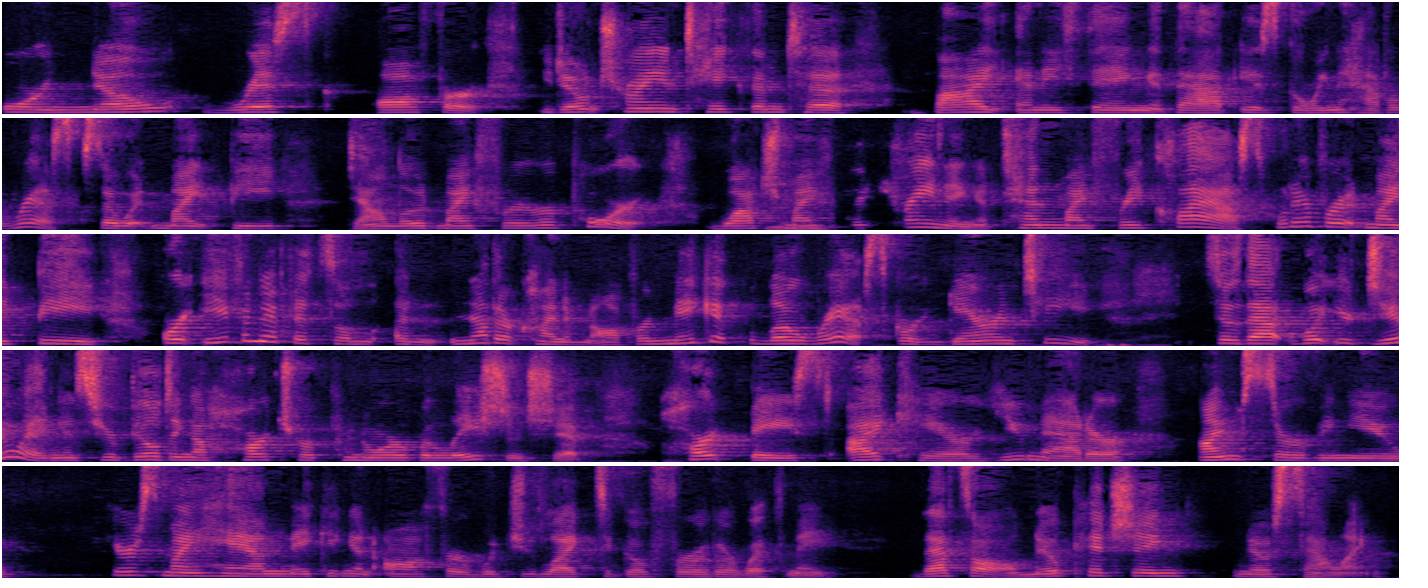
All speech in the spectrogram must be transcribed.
or no risk offer. You don't try and take them to buy anything that is going to have a risk. So it might be download my free report, watch mm-hmm. my free training, attend my free class, whatever it might be. Or even if it's a, another kind of an offer, make it low risk or guarantee so that what you're doing is you're building a heart entrepreneur relationship, heart based, I care, you matter, I'm serving you. Here's my hand making an offer. Would you like to go further with me? That's all. No pitching, no selling.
